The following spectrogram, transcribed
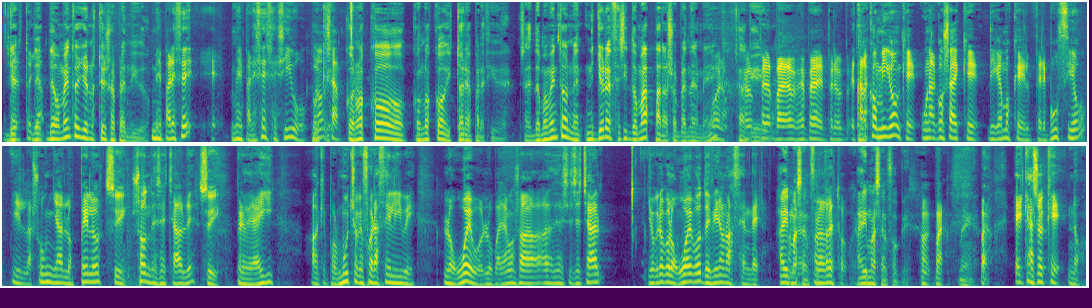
Yo- esto de, ya de momento yo no estoy sorprendido. me parece eh, me parece excesivo. ¿no? Porque O sea, conozco, conozco historias parecidas. O sea, de momento ne- yo necesito más para sorprenderme. ¿eh? bueno, O sea, pero, que- pero- pero- pero- pero estarás conmigo en que una cosa es que, digamos que el prepucio y las uñas, los pelos, Sí. son desechables, sí. pero de ahí a que por mucho que fuera célibe, los huevos los vayamos a desechar, yo creo que los huevos debieran ascender. Hay más el- el enfoques. resto cuerpo. Hay más enfoques. Bueno, bueno, el caso es que no,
